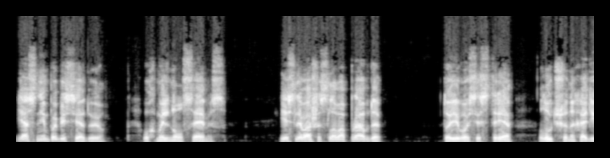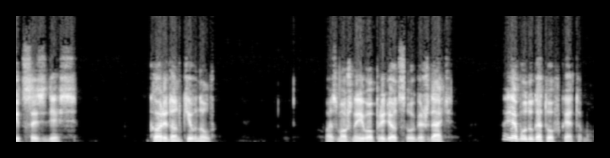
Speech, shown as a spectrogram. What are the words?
«Я с ним побеседую», — ухмыльнулся Эмис. «Если ваши слова правда, то его сестре лучше находиться здесь». Коридон кивнул. «Возможно, его придется убеждать, а я буду готов к этому».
